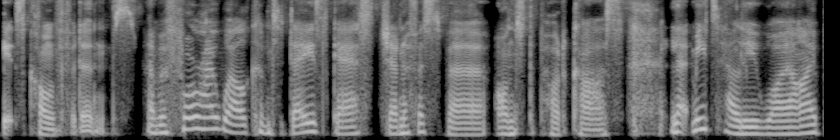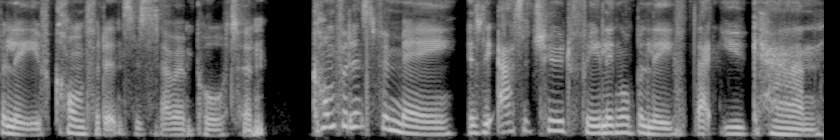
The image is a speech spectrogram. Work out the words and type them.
it's confidence. And before I welcome today's guest, Jennifer Spurr, onto the podcast, let me tell you why I believe confidence is so important. Confidence for me is the attitude, feeling, or belief that you can.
